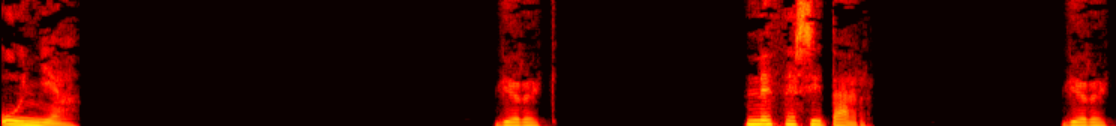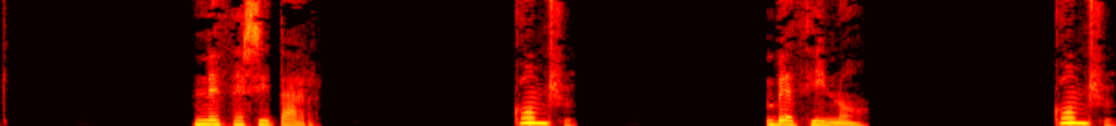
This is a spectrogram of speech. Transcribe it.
Uña. gerek Necesitar. gerek Necesitar. komşu Vecino. komşu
